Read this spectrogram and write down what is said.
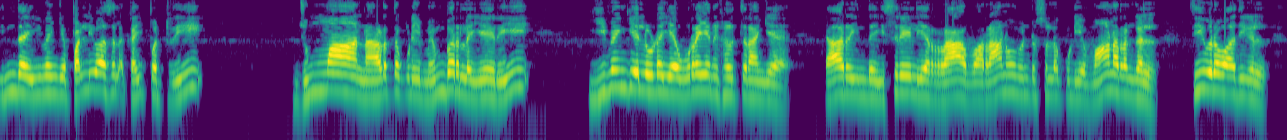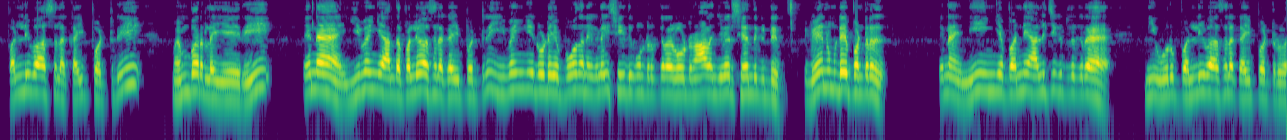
இந்த இவங்க பள்ளிவாசலை கைப்பற்றி ஜும்மா நடத்தக்கூடிய மெம்பரில் ஏறி இவங்களுடைய உரையை நிகழ்த்துறாங்க. யார்? இந்த இஸ்ரேலியர் ரா இராணுவம் என்று சொல்லக்கூடிய வானரங்கள் தீவிரவாதிகள் பள்ளிவாசலை கைப்பற்றி மெம்பரில் ஏறி என்ன இவங்க அந்த பள்ளிவாசலை கைப்பற்றி இவங்களுடைய போதனைகளை செய்து கொண்டிருக்கிறார்கள் ஒரு நாலஞ்சு பேர் சேர்ந்துக்கிட்டு. வேணும்டே பண்ணுறது என்ன நீ இங்கே பண்ணி அழிச்சிக்கிட்டு இருக்கிற நீ ஒரு பள்ளிவாசலை கைப்பற்றுவ.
